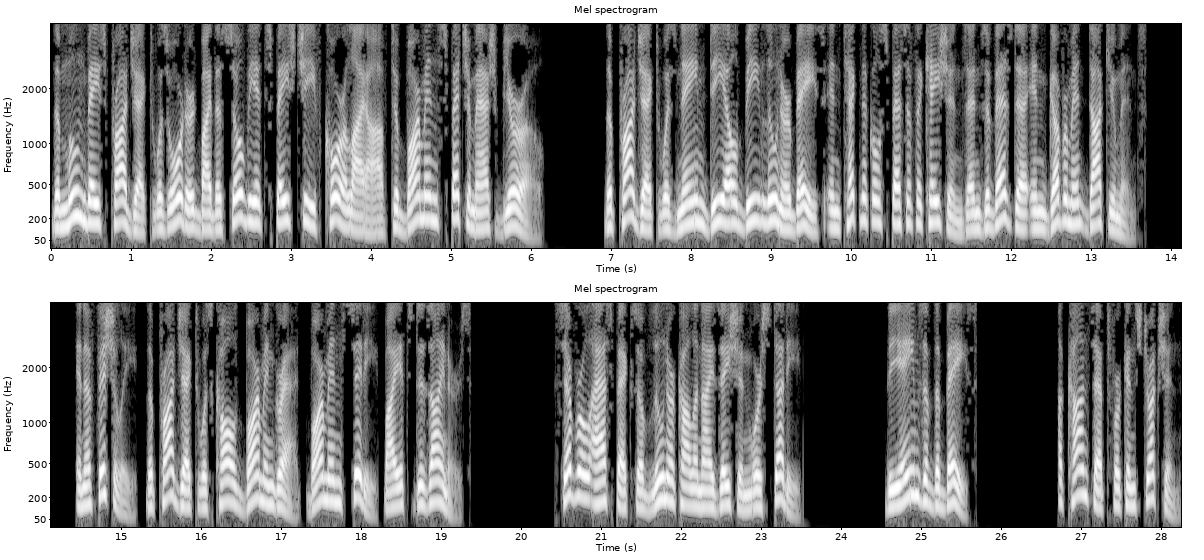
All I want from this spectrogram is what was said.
The Moonbase project was ordered by the Soviet space chief Korolyov to Barmin's Spetsmash Bureau. The project was named DLB Lunar Base in technical specifications and Zvezda in government documents. Unofficially, the project was called Barmingrad Barmin City by its designers. Several aspects of lunar colonization were studied, the aims of the base. A concept for construction.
